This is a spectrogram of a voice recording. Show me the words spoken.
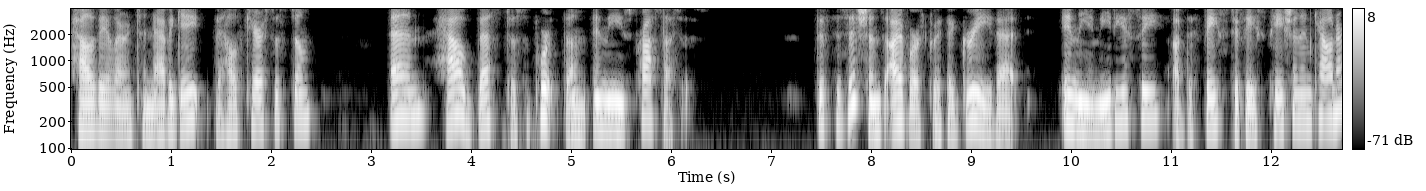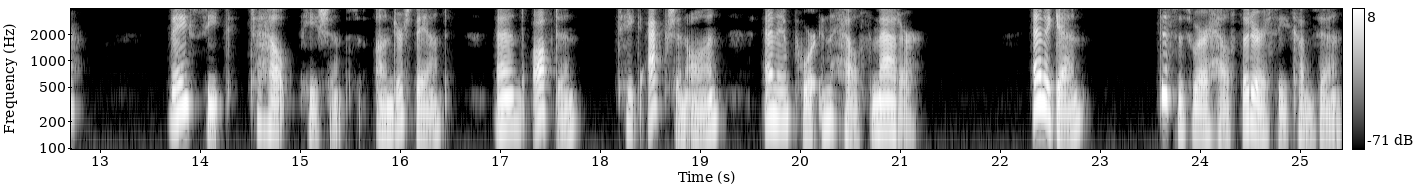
how they learn to navigate the healthcare system, and how best to support them in these processes. The physicians I've worked with agree that in the immediacy of the face to face patient encounter, they seek to help patients understand and often take action on an important health matter. And again, this is where health literacy comes in.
